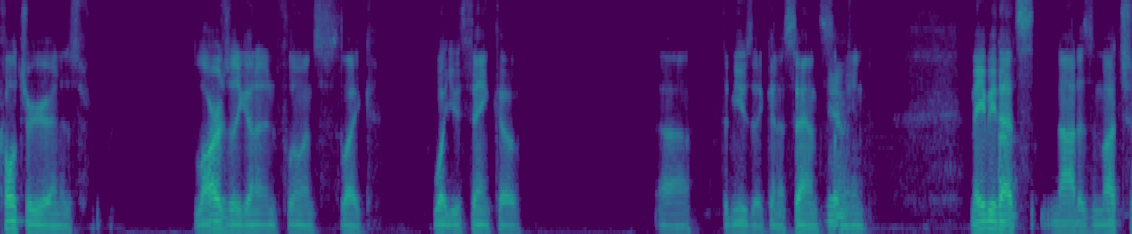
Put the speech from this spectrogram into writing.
culture you're in is largely going to influence like what you think of uh the music in a sense i mean maybe that's not as much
